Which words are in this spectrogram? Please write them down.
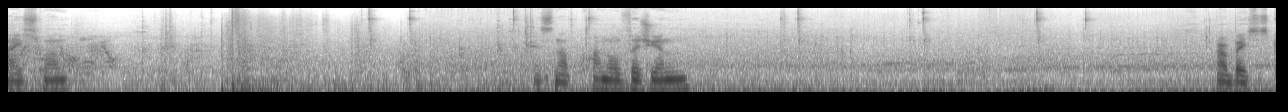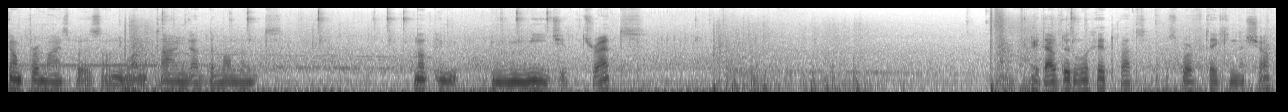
Nice one. It's not tunnel vision. Our base is compromised, but it's only one tank at the moment. Not Im immediate threat. I doubt it will hit, but it's worth taking a shot.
